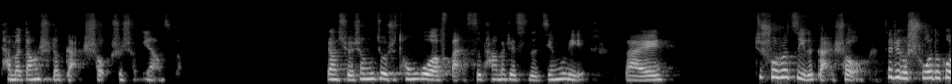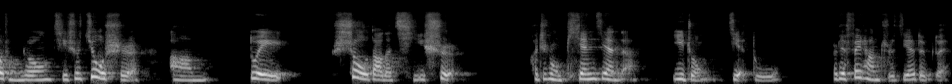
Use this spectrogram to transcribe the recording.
他们当时的感受是什么样子的，让学生就是通过反思他们这次的经历来就说说自己的感受，在这个说的过程中，其实就是嗯对受到的歧视和这种偏见的一种解读，而且非常直接，对不对？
